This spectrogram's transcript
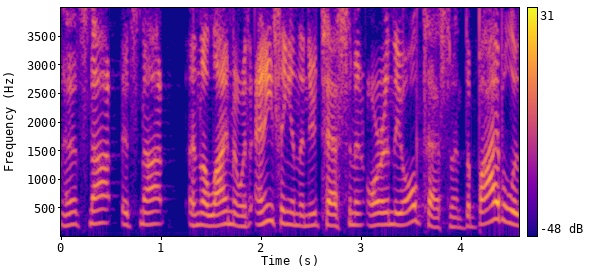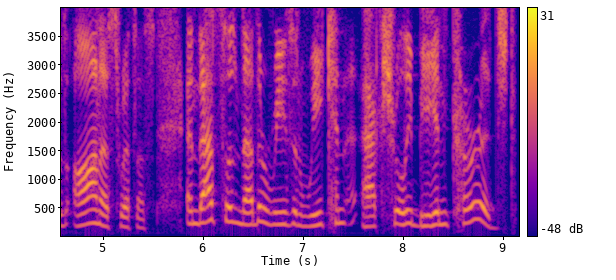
and it's not it's not in alignment with anything in the New Testament or in the Old Testament. The Bible is honest with us, and that's another reason we can actually be encouraged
